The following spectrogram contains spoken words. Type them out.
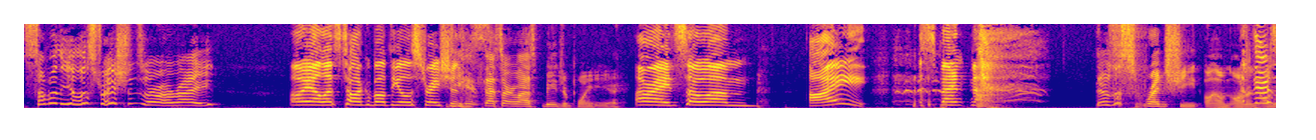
some of the illustrations are all right. Oh yeah, let's talk about the illustrations. That's our last major point here. All right, so um, I spent. There's a spreadsheet on on. There's on a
